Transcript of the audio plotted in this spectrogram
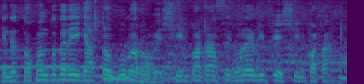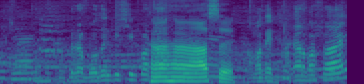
কিন্তু তখন তোদের এই গাছটা উপকার হবে। শিলপাটা আছে ঘরের ভিতরে শিলপাটা। আপনারা বোঝেন কি শিলপাটা? হ্যাঁ হ্যাঁ আছে। আমাদের ঢাকার ভাষায়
